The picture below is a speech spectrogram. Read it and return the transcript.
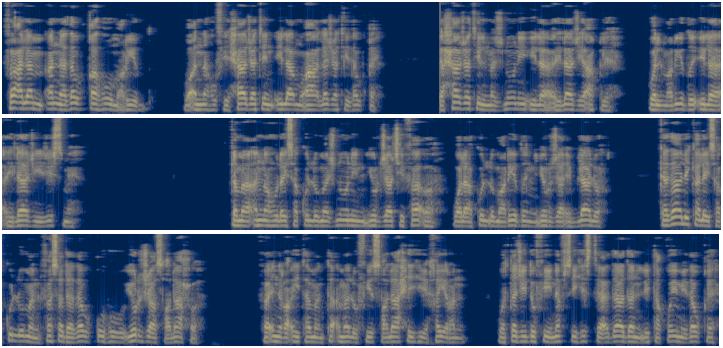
فاعلم أن ذوقه مريض وأنه في حاجة إلى معالجة ذوقه كحاجة المجنون إلى علاج عقله والمريض إلى علاج جسمه. كما أنه ليس كل مجنون يرجى شفاؤه ولا كل مريض يرجى إبلاله. كذلك ليس كل من فسد ذوقه يرجى صلاحه. فإن رأيت من تأمل في صلاحه خيرا وتجد في نفسه استعدادا لتقويم ذوقه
